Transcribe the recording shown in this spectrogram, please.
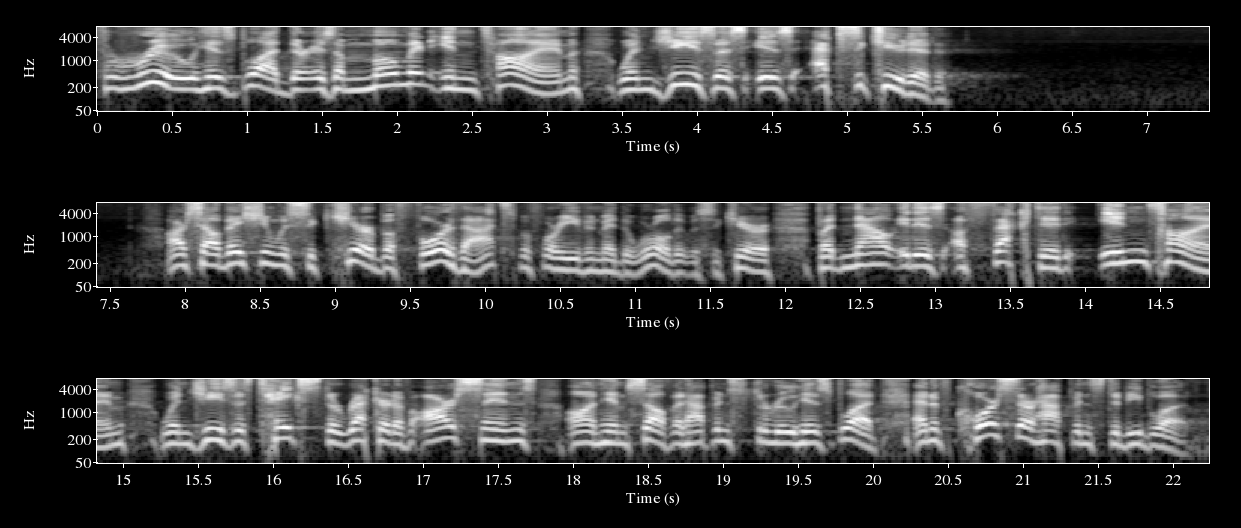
through his blood. There is a moment in time when Jesus is executed. Our salvation was secure before that, before he even made the world, it was secure. But now it is affected in time when Jesus takes the record of our sins on himself. It happens through his blood. And of course, there happens to be blood.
